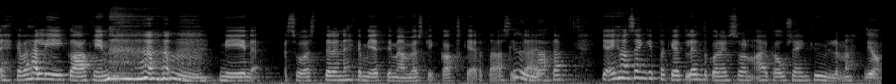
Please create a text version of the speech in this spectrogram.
ehkä vähän liikaakin, Mm. niin suosittelen ehkä miettimään myöskin kaksi kertaa sitä. Kyllä. Että, ja ihan senkin takia, että lentokoneessa on aika usein kylmä, Joo,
